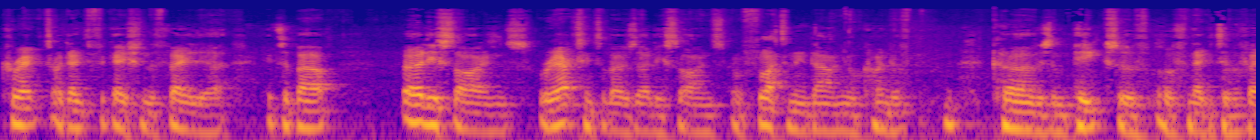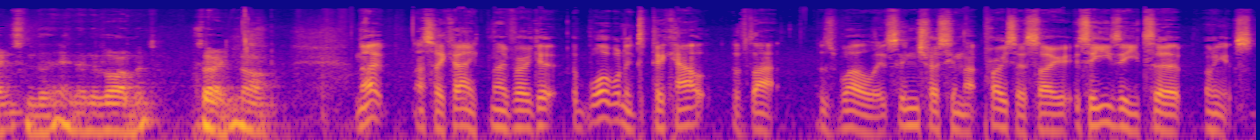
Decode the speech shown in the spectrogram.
correct identification of failure. It's about early signs, reacting to those early signs, and flattening down your kind of curves and peaks of, of negative events in, the, in an environment. Sorry, no. No, that's okay. No, very good. What I wanted to pick out of that as well, it's interesting that process. So it's easy to, I mean, it's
